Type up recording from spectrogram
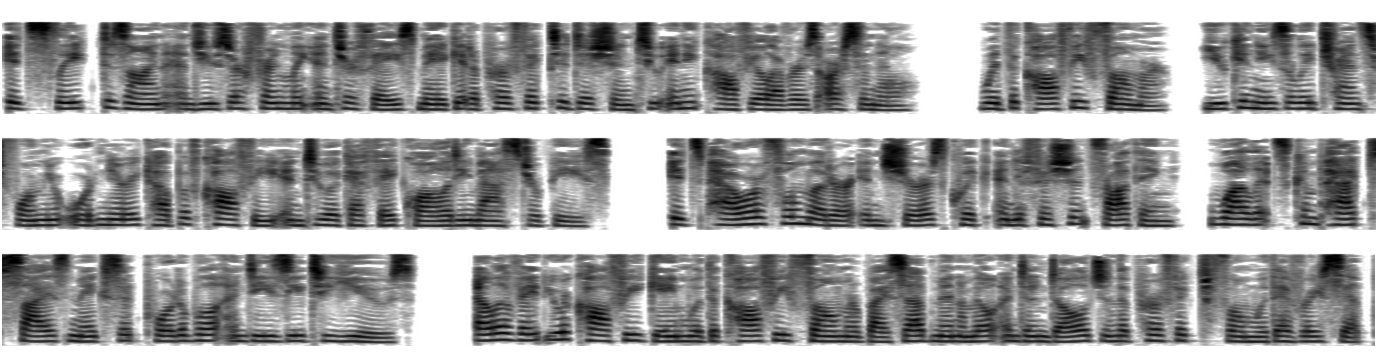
Its sleek design and user friendly interface make it a perfect addition to any coffee lover's arsenal. With the Coffee Foamer, you can easily transform your ordinary cup of coffee into a cafe quality masterpiece. Its powerful motor ensures quick and efficient frothing, while its compact size makes it portable and easy to use. Elevate your coffee game with the Coffee Foamer by Subminimal and indulge in the perfect foam with every sip.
